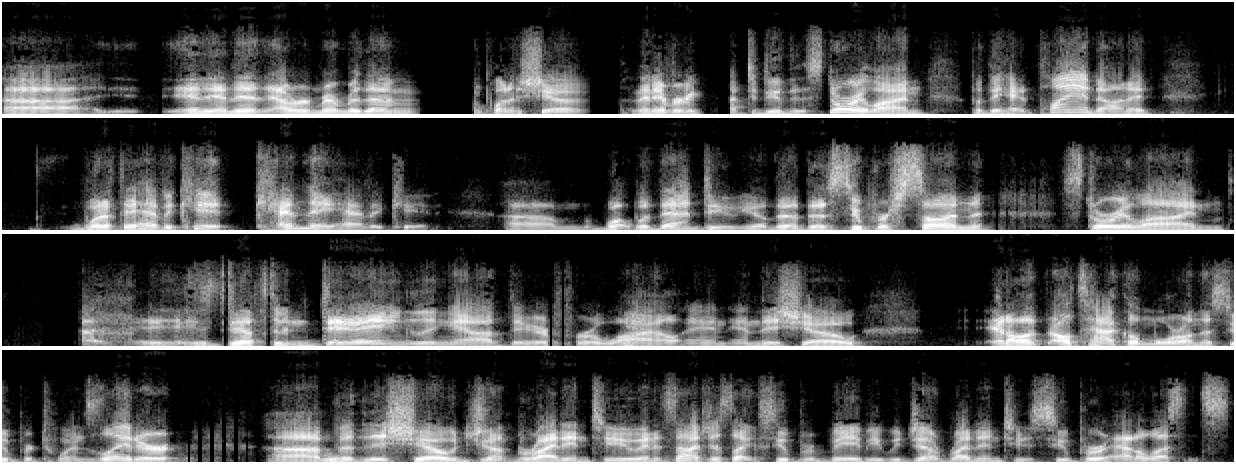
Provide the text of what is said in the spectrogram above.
Uh, and, and then I remember them point of show and they never got to do the storyline but they had planned on it. What if they have a kid? Can they have a kid? Um, what would that do? You know the the super son storyline uh, is definitely dangling out there for a while and and this show and I'll, I'll tackle more on the super twins later uh, but this show jumped right into and it's not just like super baby we jump right into super adolescence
